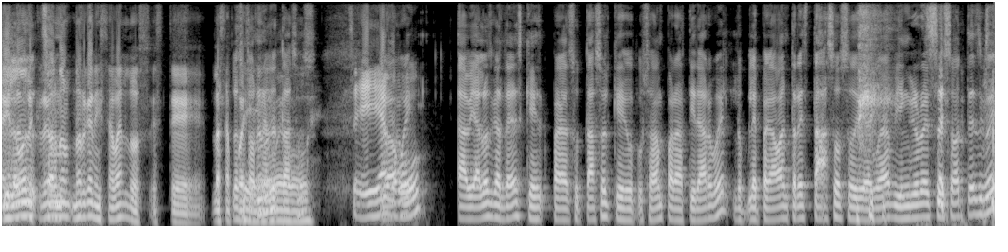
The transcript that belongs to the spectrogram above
Y ahí luego no, creo son- no, no organizaban los, este, las Los apuestas. de tazos. Sí, güey. Había los grandes que para su tazo, el que usaban para tirar, güey, le pegaban tres tazos o de güey, bien gruesotes, güey.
